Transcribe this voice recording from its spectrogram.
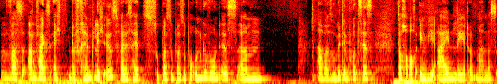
was anfangs echt befremdlich ist, weil es halt super, super, super ungewohnt ist, ähm, aber so mit dem Prozess doch auch irgendwie einlädt und man das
